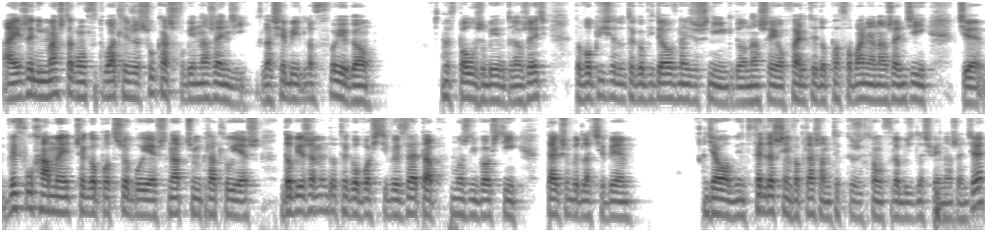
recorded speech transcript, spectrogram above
A jeżeli masz taką sytuację, że szukasz sobie narzędzi dla siebie i dla swojego zespołu, żeby je wdrożyć, to w opisie do tego wideo znajdziesz link do naszej oferty, do pasowania narzędzi, gdzie wysłuchamy, czego potrzebujesz, nad czym pracujesz, dobierzemy do tego właściwy setup możliwości, tak żeby dla Ciebie działał, więc serdecznie zapraszam tych, którzy chcą zrobić dla siebie narzędzie,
